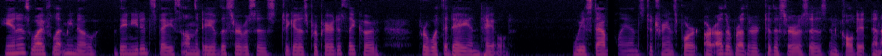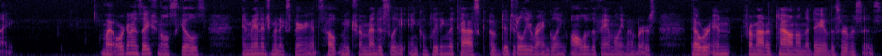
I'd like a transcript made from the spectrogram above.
He and his wife let me know they needed space on the day of the services to get as prepared as they could for what the day entailed. We established plans to transport our other brother to the services and called it a night. My organizational skills and management experience helped me tremendously in completing the task of digitally wrangling all of the family members that were in from out of town on the day of the services.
